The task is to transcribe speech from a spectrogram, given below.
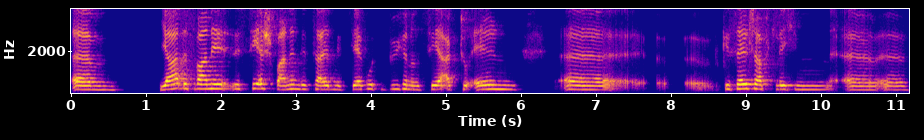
Ähm, ja, das war eine, eine, sehr spannende Zeit mit sehr guten Büchern und sehr aktuellen äh, äh, gesellschaftlichen äh, äh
